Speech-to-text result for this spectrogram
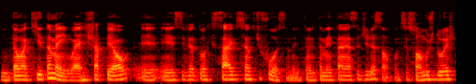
Então aqui também, o R chapéu é esse vetor que sai do centro de força, né? Então ele também está nessa direção. Quando você soma os dois,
